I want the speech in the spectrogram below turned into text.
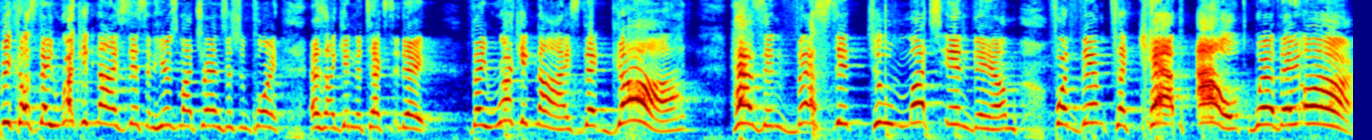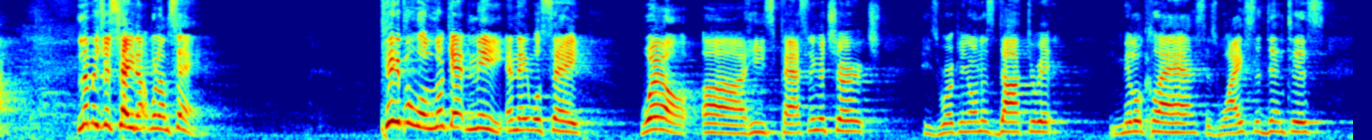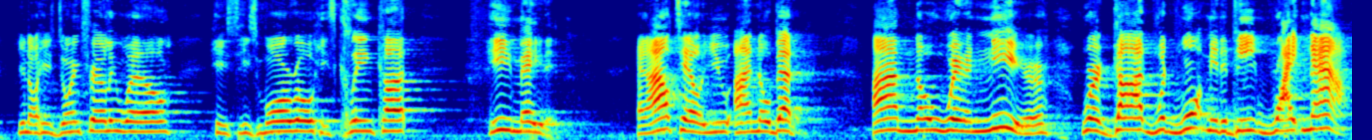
Because they recognize this, and here's my transition point as I get in the text today. They recognize that God has invested too much in them for them to cap out where they are. Let me just say what I'm saying. People will look at me and they will say, well, uh, he's pastoring a church, he's working on his doctorate, middle class, his wife's a dentist, you know, he's doing fairly well, he's, he's moral, he's clean cut, he made it. And I'll tell you, I know better. I'm nowhere near where God would want me to be right now.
